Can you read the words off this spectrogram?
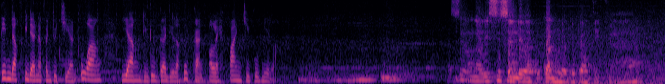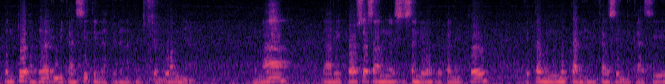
tindak pidana pencucian uang yang diduga dilakukan oleh Panji Gumilang. Hasil analisis yang dilakukan oleh PPATK tentu ada indikasi tindak pidana pencucian uangnya. Karena dari proses analisis yang dilakukan itu kita menemukan indikasi-indikasi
